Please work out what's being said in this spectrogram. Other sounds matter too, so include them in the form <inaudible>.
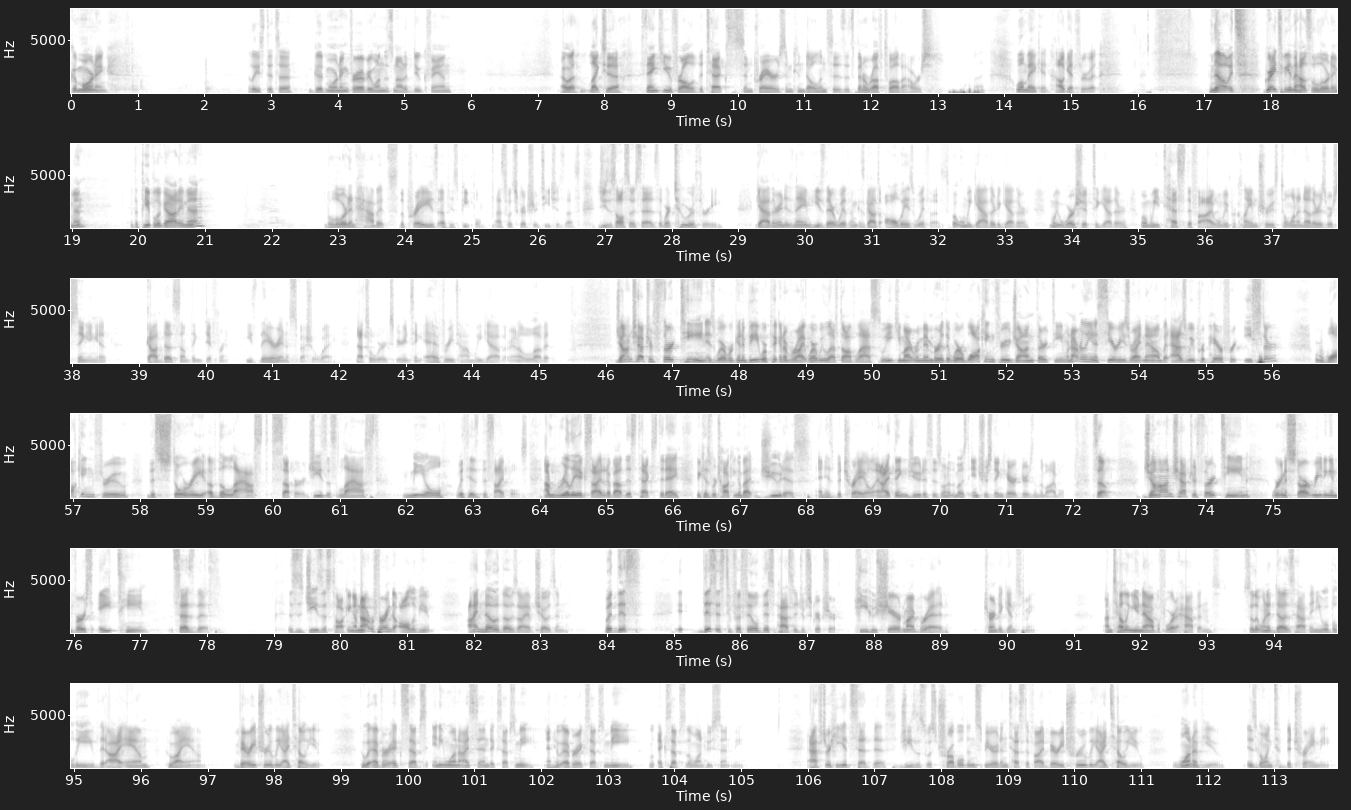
Good morning. At least it's a good morning for everyone that's not a Duke fan. I would like to thank you for all of the texts and prayers and condolences. It's been a rough 12 hours, but we'll make it. I'll get through it. No, it's great to be in the house of the Lord, amen. With the people of God, amen. The Lord inhabits the praise of his people. That's what scripture teaches us. Jesus also says that where two or three gather in his name, he's there with them because God's always with us. But when we gather together, when we worship together, when we testify, when we proclaim truth to one another as we're singing it, God does something different. He's there in a special way. That's what we're experiencing every time we gather, and I love it. John chapter 13 is where we're going to be. We're picking up right where we left off last week. You might remember that we're walking through John 13. We're not really in a series right now, but as we prepare for Easter, we're walking through the story of the Last Supper, Jesus' last meal with his disciples. I'm really excited about this text today because we're talking about Judas and his betrayal. And I think Judas is one of the most interesting characters in the Bible. So, John chapter 13, we're going to start reading in verse 18. It says this This is Jesus talking. I'm not referring to all of you. I know those I have chosen. But this this is to fulfill this passage of Scripture. He who shared my bread turned against me. I'm telling you now before it happens, so that when it does happen, you will believe that I am who I am. Very truly, I tell you, whoever accepts anyone I send accepts me, and whoever accepts me accepts the one who sent me. After he had said this, Jesus was troubled in spirit and testified, Very truly, I tell you, one of you is going to betray me.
